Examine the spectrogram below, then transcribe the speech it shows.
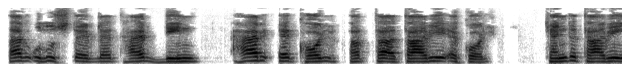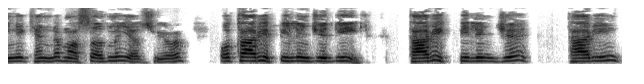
her ulus devlet, her din, her ekol hatta tarihi ekol kendi tarihini, kendi masalını yazıyor. O tarih bilinci değil. Tarih bilinci tarihin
